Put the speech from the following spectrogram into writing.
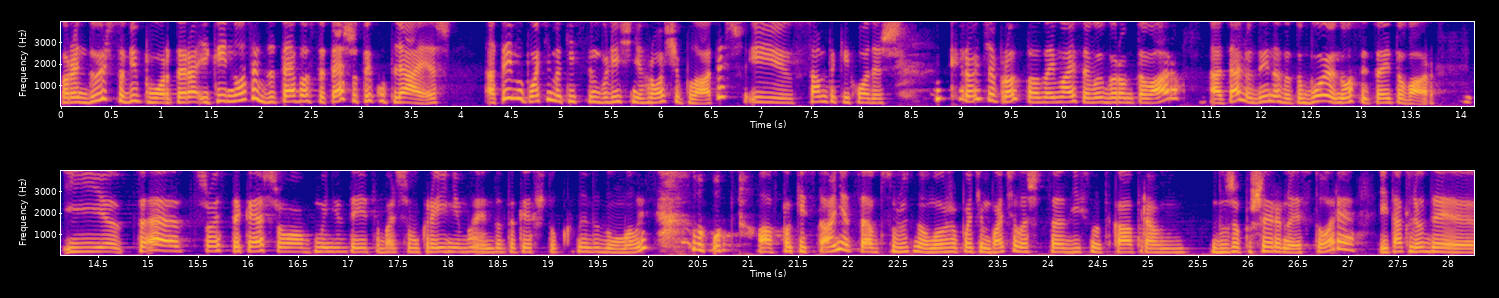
орендуєш собі портера, який носить за тебе все те, що ти купляєш. А ти йому потім якісь символічні гроші платиш і сам таки ходиш. Коротше, просто займайся вибором товару, а ця людина за тобою носить цей товар. І це щось таке, що мені здається, більше в Україні ми до таких штук не додумались. А в Пакистані це абсолютно. Ми вже потім бачили, що це дійсно така прям. Дуже поширена історія, і так люди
